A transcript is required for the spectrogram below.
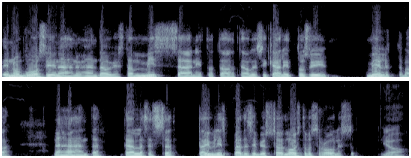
en ole vuosia nähnyt häntä oikeastaan missään, niin tota, tämä oli sikäli tosi miellyttävä nähdä häntä tällaisessa, tai ylipäätänsä jossain loistavassa roolissa. Joo.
